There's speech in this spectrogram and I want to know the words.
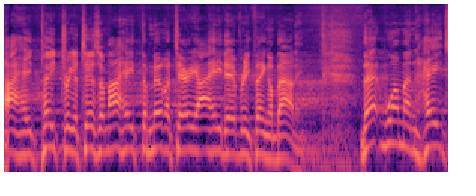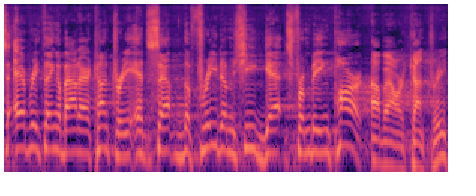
I hate patriotism. I hate the military. I hate everything about it. That woman hates everything about our country except the freedom she gets from being part of our country.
